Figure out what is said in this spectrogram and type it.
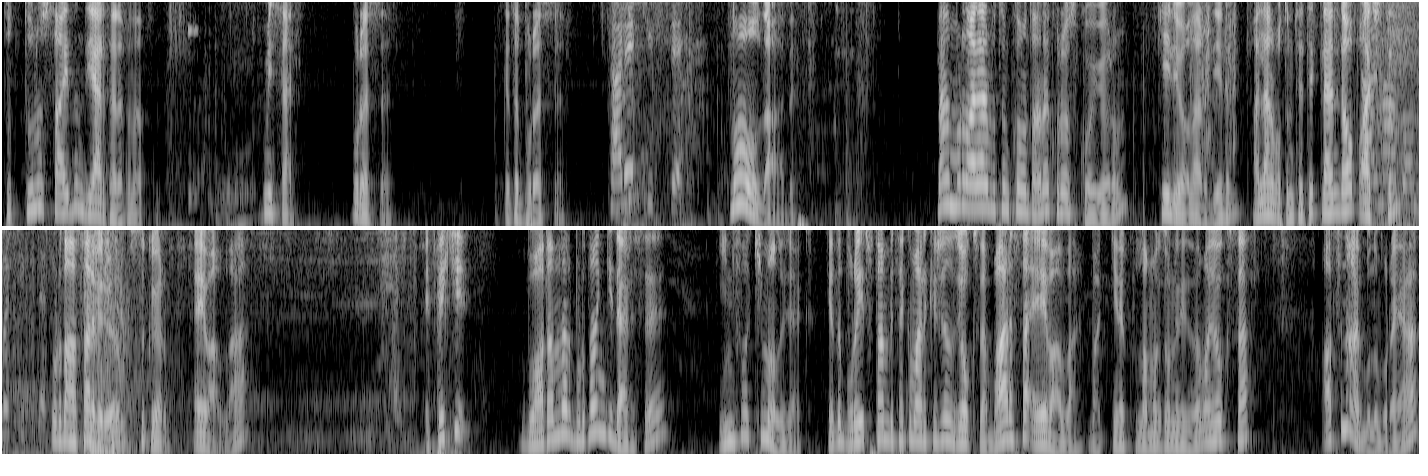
tuttuğunuz saydın diğer tarafına atın. Misal burası ya da burası. Taret gitti. Ne oldu abi? Ben burada alarm botun kontağına cross koyuyorum. Geliyorlar diyelim. Alarm botum tetiklendi hop açtım. Burada hasar veriyorum. Sıkıyorum. Eyvallah. E peki bu adamlar buradan giderse info kim alacak? Ya da burayı tutan bir takım arkadaşınız yoksa. Varsa eyvallah. Bak yine kullanmak zorunda değilsiniz ama yoksa atın abi bunu buraya.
